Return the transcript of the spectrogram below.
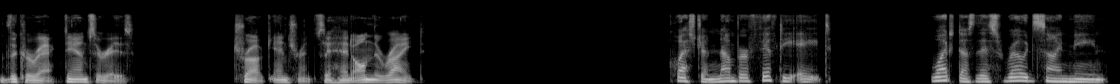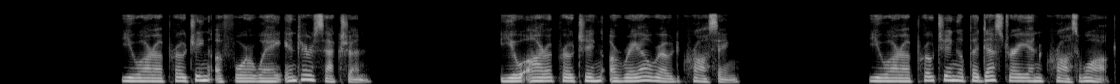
The correct answer is truck entrance ahead on the right. Question number 58. What does this road sign mean? You are approaching a four-way intersection. You are approaching a railroad crossing. You are approaching a pedestrian crosswalk.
